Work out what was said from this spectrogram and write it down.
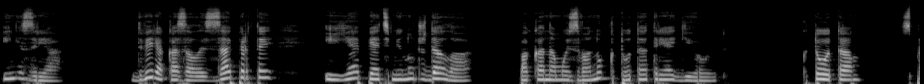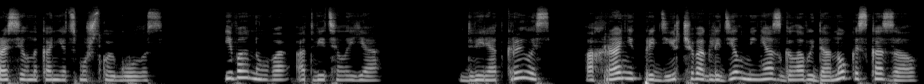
И не зря. Дверь оказалась запертой, и я пять минут ждала, пока на мой звонок кто-то отреагирует. «Кто там?» — спросил, наконец, мужской голос. «Иванова», — ответила я. Дверь открылась, охранник придирчиво оглядел меня с головы до ног и сказал.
